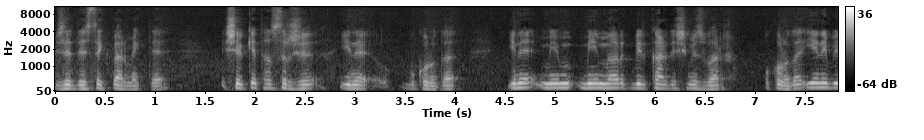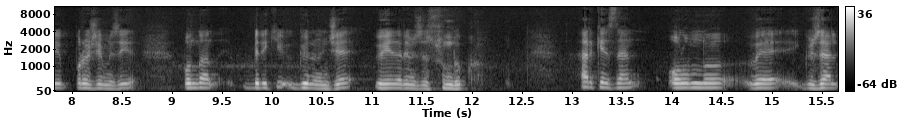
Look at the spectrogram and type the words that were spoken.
bize destek vermekte. Şevket Hasırcı yine bu konuda. Yine mim- mimar bir kardeşimiz var bu konuda. Yeni bir projemizi bundan bir iki gün önce üyelerimize sunduk. Herkesten olumlu ve güzel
